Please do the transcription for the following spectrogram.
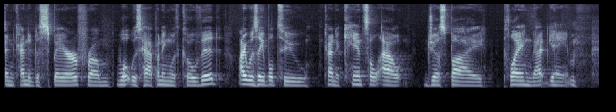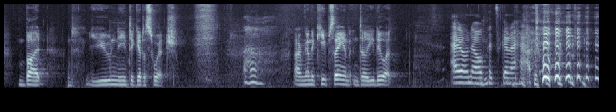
and kind of despair from what was happening with COVID, I was able to kind of cancel out just by playing that game. But you need to get a Switch. I'm going to keep saying it until you do it. I don't know if it's gonna mm-hmm. happen.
